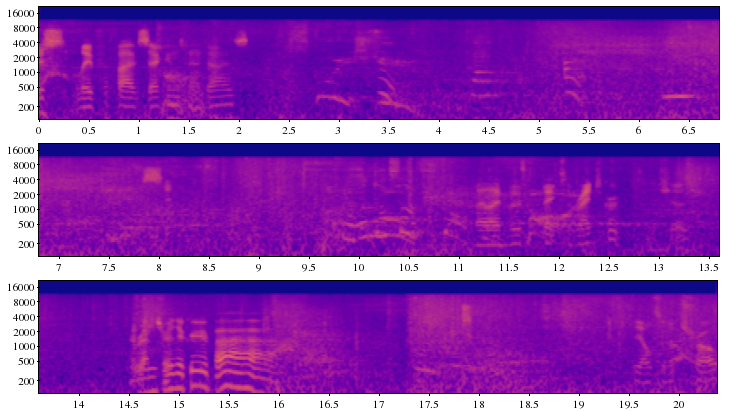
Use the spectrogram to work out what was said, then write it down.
Just live for five seconds and it dies. Well, I moved back to the range group. It runs through the group, ah! The ultimate troll.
